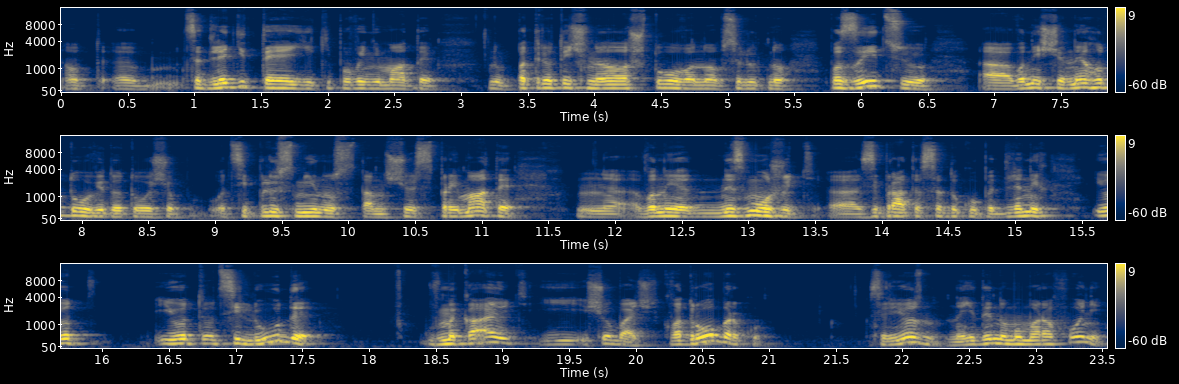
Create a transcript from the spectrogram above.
От, е, це для дітей, які повинні мати ну, патріотично налаштовану абсолютно позицію. Вони ще не готові до того, щоб оці плюс-мінус там щось сприймати. Вони не зможуть е, зібрати все докупи для них. І от, і от ці люди вмикають і що бачать? Квадроберку. Серйозно, на єдиному марафоні.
